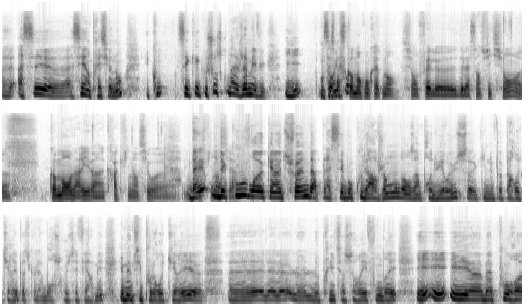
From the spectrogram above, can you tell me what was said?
euh, assez, assez impressionnants. Et c'est quelque chose qu'on n'a jamais vu. Ça se passe comment concrètement Si on fait de la science-fiction, euh, comment on arrive à un crack financier euh, ben, On découvre qu'un hedge fund a placé beaucoup d'argent dans un produit russe qu'il ne peut pas retirer parce que la bourse russe est fermée. Et même s'il pouvait le retirer, euh, le, prix se serait effondré. Et, ben, pour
